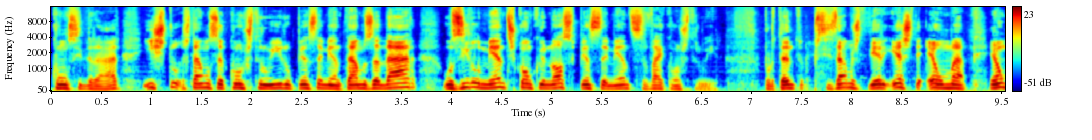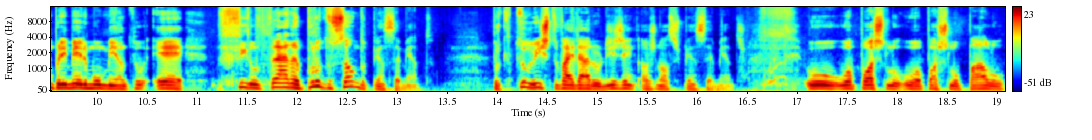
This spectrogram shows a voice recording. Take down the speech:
considerar. Isto estamos a construir o pensamento, estamos a dar os elementos com que o nosso pensamento se vai construir. Portanto, precisamos de ter este é uma é um primeiro momento é filtrar a produção do pensamento porque tudo isto vai dar origem aos nossos pensamentos. O, o, apóstolo, o apóstolo Paulo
